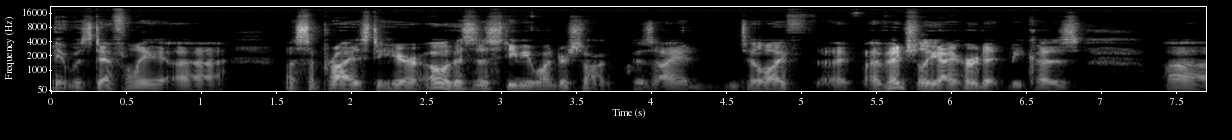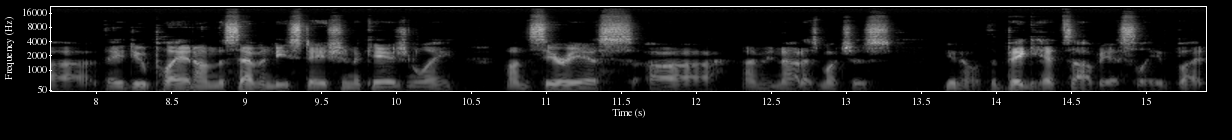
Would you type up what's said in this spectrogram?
it was definitely uh, a surprise to hear, oh, this is a Stevie Wonder song because I had, until I, I, eventually I heard it because uh, they do play it on the 70s station occasionally on Sirius. Uh, I mean, not as much as, you know, the big hits, obviously, but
